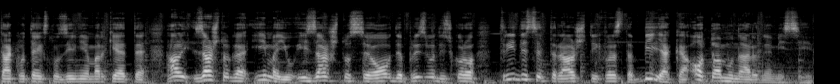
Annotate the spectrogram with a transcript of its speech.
tako te ekskluzivnije markete. Ali zašto ga imaju i zašto se ovde proizvodi skoro 30 različitih vrsta biljaka, o tome u narodnoj emisiji.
